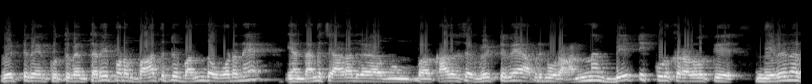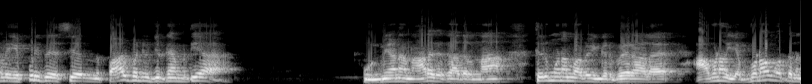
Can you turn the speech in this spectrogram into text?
வெட்டுவேன் குத்துவேன் திரைப்படம் பார்த்துட்டு வந்த உடனே என் தங்கச்சி யாராவது காதலிச்சா வெட்டுவேன் அப்படின்னு ஒரு அண்ணன் பேட்டி கொடுக்கற அளவுக்கு இந்த இளைஞர்களை எப்படி பேசி பால் பண்ணி வச்சிருக்கான் பத்தியா? உண்மையான நாடக காதல்னா திருமணம் அப்படிங்கிற பேரால அவனை எவ்வளோ ஒருத்தனை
